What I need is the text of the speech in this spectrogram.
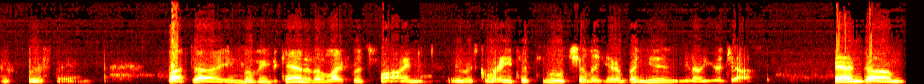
We're staying. But uh, in moving to Canada, life was fine. It was great. It's a little chilly here, but you you know you adjust. And um,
